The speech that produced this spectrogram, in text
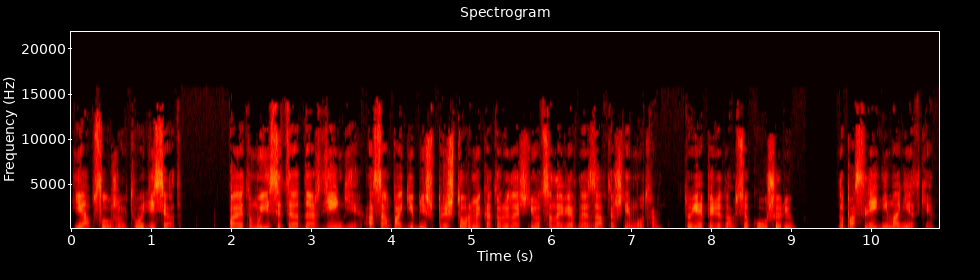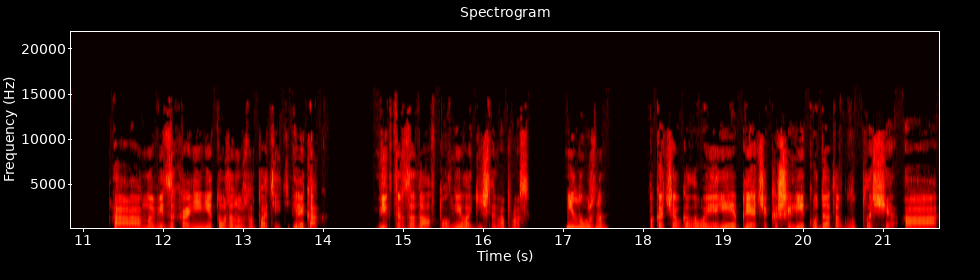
Я обслуживаю твой десяток. Поэтому, если ты отдашь деньги, а сам погибнешь при штурме, который начнется, наверное, завтрашним утром, то я передам все кушарю. До последней монетки. А, но ведь за хранение тоже нужно платить, или как? Виктор задал вполне логичный вопрос. «Не нужно», — покачал головой Ирея, пряча кошели куда-то вглубь плаща. «А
